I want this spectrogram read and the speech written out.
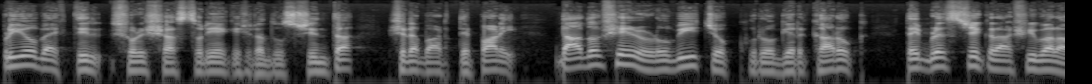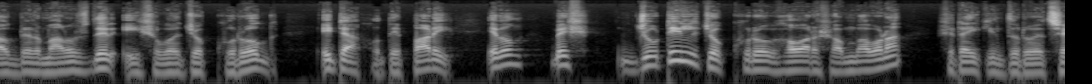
প্রিয় ব্যক্তির শরীর স্বাস্থ্য নিয়ে কিছুটা দুশ্চিন্তা সেটা বাড়তে পারে। দ্বাদশের রবি চক্ষু রোগের কারক। তাই বৃশ্চিক রাশি বা লগ্নের মানুষদের এই সময় চক্ষু রোগ, এটা হতে পারে এবং বেশ জটিল চক্ষু রোগ হওয়ার সম্ভাবনা সেটাই কিন্তু রয়েছে।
